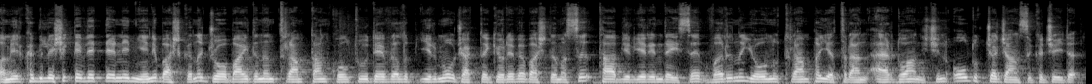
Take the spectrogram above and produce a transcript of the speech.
Amerika Birleşik Devletleri'nin yeni başkanı Joe Biden'ın Trump'tan koltuğu devralıp 20 Ocak'ta göreve başlaması tabir yerinde ise varını yoğunu Trump'a yatıran Erdoğan için oldukça can sıkıcıydı.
